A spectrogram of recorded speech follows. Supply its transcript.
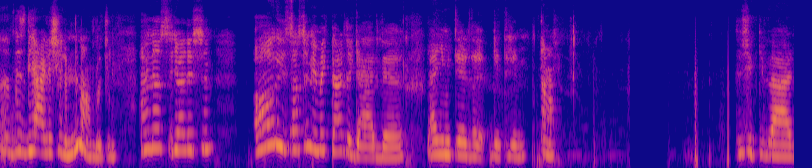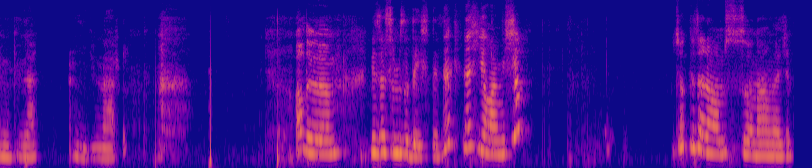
e, biz bir yerleşelim değil mi ablacığım? Aynen siz yerleşin. Aa zaten yemekler de geldi. Ben yemekleri de getireyim. Tamam. Teşekkürler. İyi günler. İyi günler. Aldım. Biz resmimizi değiştirdik. Ne yiyorlarmışım? Çok güzel olmuşsun ablacığım.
